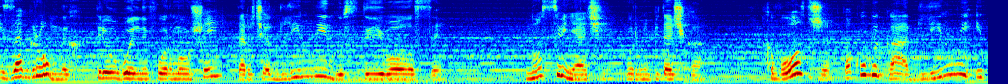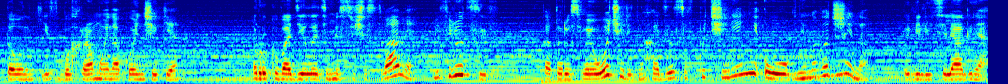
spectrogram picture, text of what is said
из огромных треугольной формы ушей торчат длинные густые волосы. Нос свинячий в форме пятачка. Хвост же, как у быка, длинный и тонкий, с бахромой на кончике. Руководил этими существами Мефилюциф, который в свою очередь находился в подчинении у огненного джина, повелителя огня.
